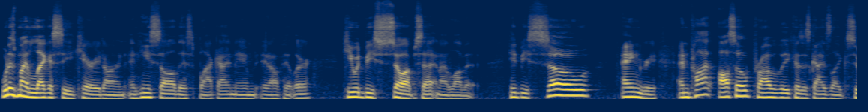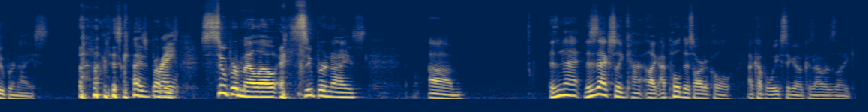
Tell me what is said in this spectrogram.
what is my legacy carried on? And he saw this black guy named Adolf Hitler, he would be so upset, and I love it. He'd be so angry, and pro- also probably because this guy's like super nice. this guy's probably Right. super mellow and super nice. Um, isn't that this is actually kind of like I pulled this article a couple weeks ago because I was like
